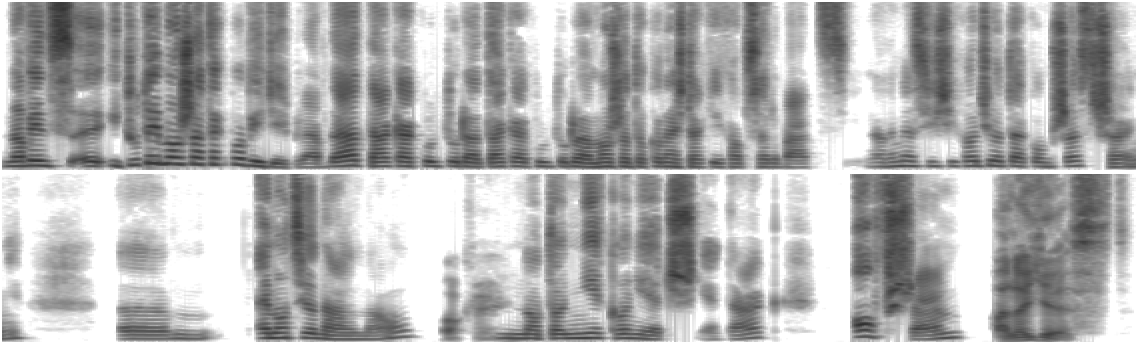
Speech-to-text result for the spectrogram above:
No więc e, i tutaj można tak powiedzieć, prawda? Taka kultura, taka kultura, można dokonać takich obserwacji. Natomiast jeśli chodzi o taką przestrzeń um, emocjonalną, okay. no to niekoniecznie, tak? Owszem. Ale jest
